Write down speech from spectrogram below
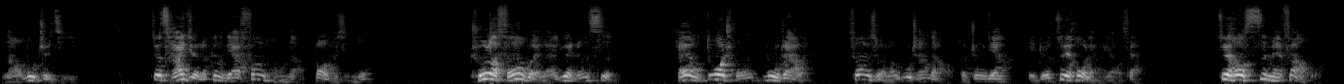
恼怒至极，就采取了更加疯狂的报复行动。除了焚毁了院正寺，还用多重木栅栏封锁了乌长岛和中江，也就是最后两个要塞。最后四面放火，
